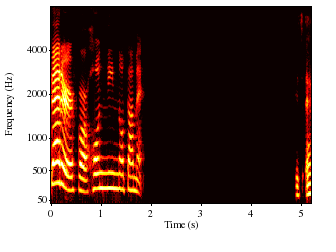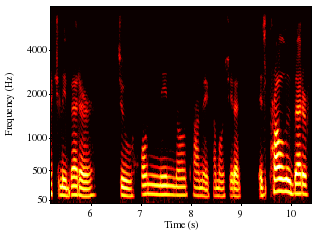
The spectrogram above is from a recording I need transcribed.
better for honin no tame. It's actually better to honin no tame. Kamoshiren it's probably better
